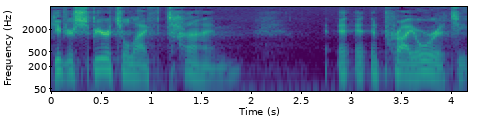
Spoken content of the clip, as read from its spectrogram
Give your spiritual life time and, and, and priority.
